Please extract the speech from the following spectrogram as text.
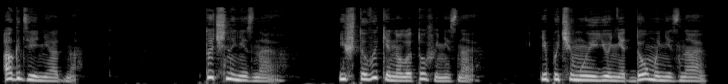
«А где не одна?» «Точно не знаю. И что выкинула, тоже не знаю. И почему ее нет дома, не знаю.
